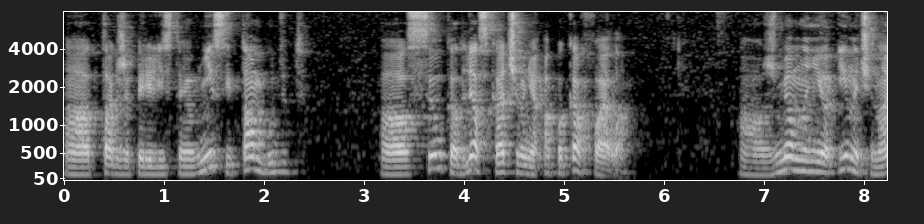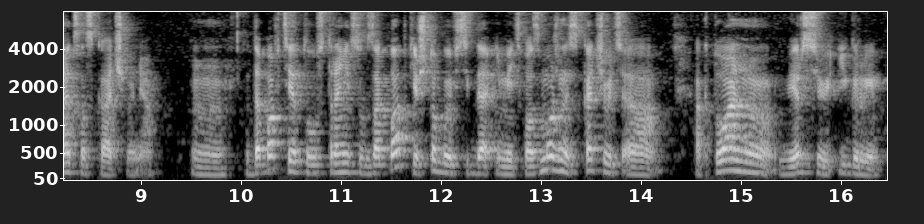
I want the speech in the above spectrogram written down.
Также перелистываем вниз, и там будет ссылка для скачивания APK файла. А, жмем на нее и начинается скачивание. Добавьте эту страницу в закладки, чтобы всегда иметь возможность скачивать а, актуальную версию игры.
